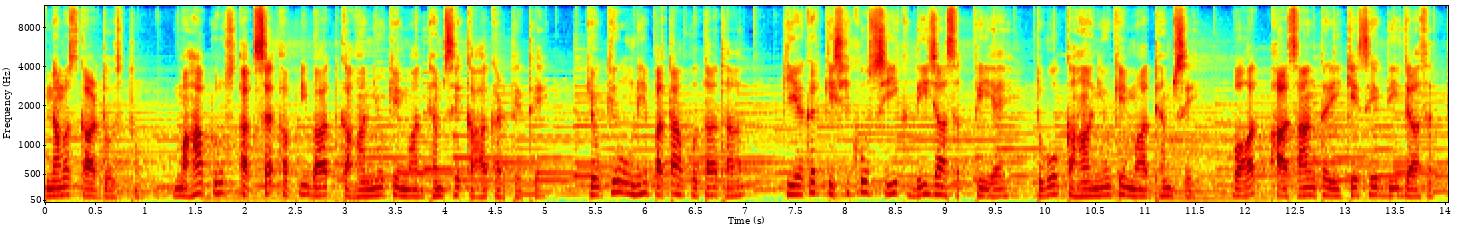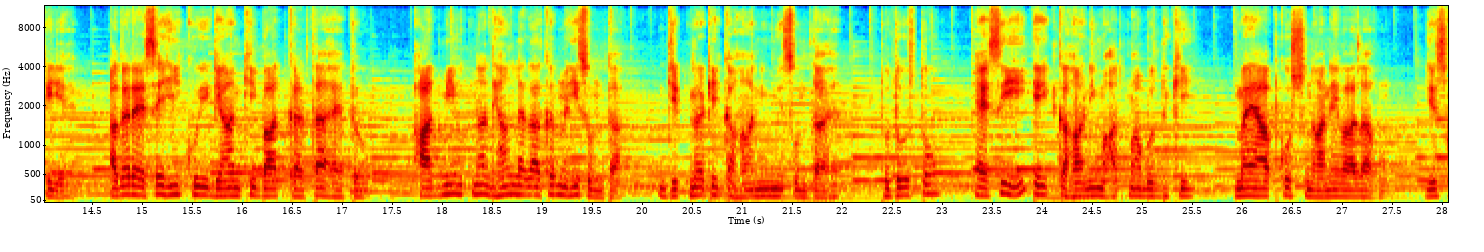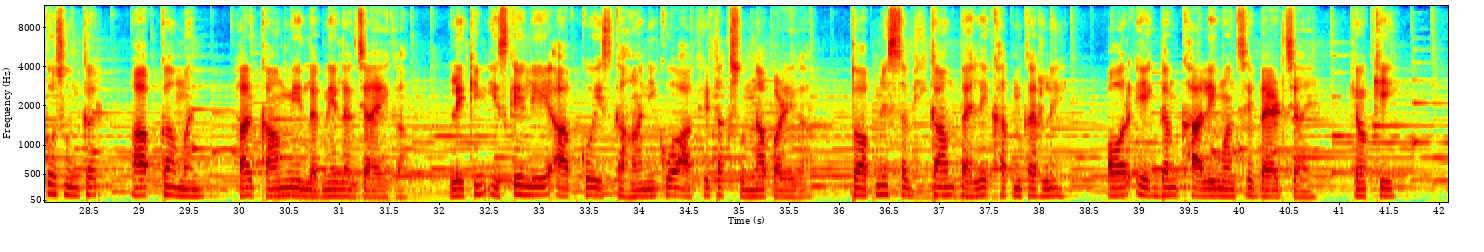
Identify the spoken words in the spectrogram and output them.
नमस्कार दोस्तों, महापुरुष अक्सर अपनी बात कहानियों के माध्यम से कहा करते थे, क्योंकि उन्हें पता होता था कि अगर किसी को सीख दी जा सकती है तो वो कहानियों के माध्यम से बहुत आसान तरीके से दी जा सकती है। अगर ऐसे ही कोई ज्ञान की बात करता है तो आदमी उतना ध्यान लगाकर नहीं सुनता, जितना कि कहानी में सुनता है। तो दोस्तों, ऐसी ही एक कहानी महात्मा बुद्ध की मैं आपको सुनाने वाला हूँ, जिसको सुनकर आपका मन हर काम में लगने लग जाएगा। लेकिन इसके लिए आपको इस कहानी को आखिर तक सुनना पड़ेगा। तो अपने सभी काम पहले ख़त्म कर लें और एकदम खाली मन से बैठ जाएँ, क्योंकि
